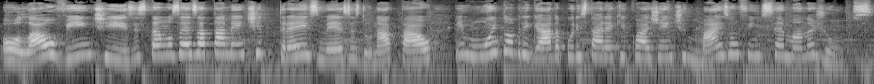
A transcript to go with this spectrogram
Olá, ouvintes! Estamos a exatamente três meses do Natal e muito obrigada por estar aqui com a gente mais um fim de semana juntos.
